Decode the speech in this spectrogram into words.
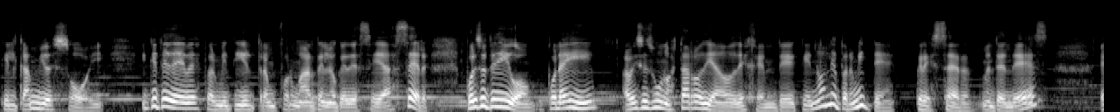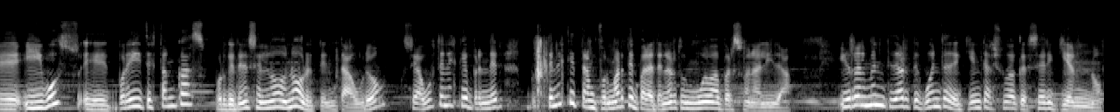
que el cambio es hoy y que te debes permitir transformarte en lo que deseas ser. Por eso te digo, por ahí a veces uno está rodeado de gente que no le permite crecer, ¿me entendés? Eh, y vos eh, por ahí te estancas porque tenés el nodo norte en Tauro. O sea, vos tenés que aprender, tenés que transformarte para tener tu nueva personalidad y realmente darte cuenta de quién te ayuda a crecer y quién no.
